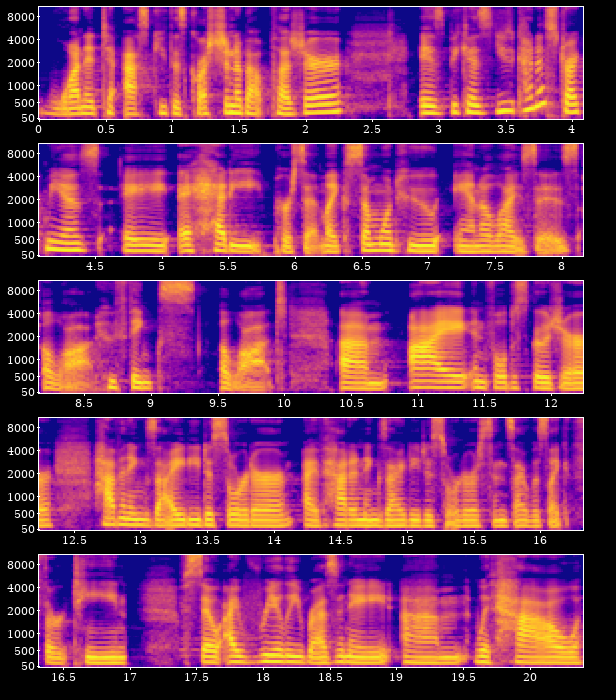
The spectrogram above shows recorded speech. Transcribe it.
wanted to ask you this question about pleasure is because you kind of strike me as a, a heady person, like someone who analyzes a lot, who thinks a lot. Um, I, in full disclosure, have an anxiety disorder. I've had an anxiety disorder since I was like 13. So I really resonate um, with how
